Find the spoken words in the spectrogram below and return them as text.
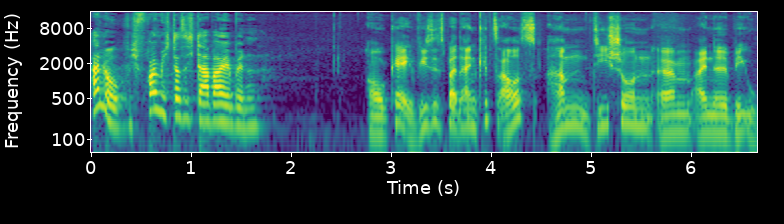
Hallo, ich freue mich, dass ich dabei bin. Okay, wie sieht es bei deinen Kids aus? Haben die schon ähm, eine BU?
